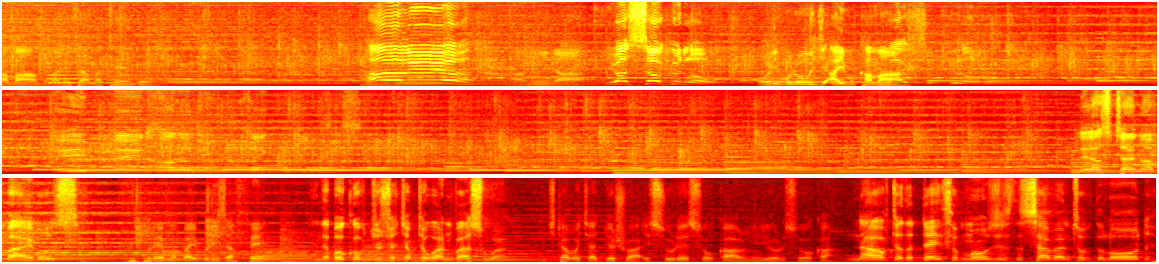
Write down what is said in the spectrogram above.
mukama mungalo z'amatendo Hallelujah. amiina You are so good, Lord. oli mulungi ayi mukama Worship you, Amen. Hallelujah. Thank you, Jesus. Let us turn our Bibles tukule mu bayibuli zaffe in the book of Joshua, chapter 1, verse 1. Kitabo kya joshua essuula esooka lunyiri olusooka Now, after the death of Moses, the servant of the Lord,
